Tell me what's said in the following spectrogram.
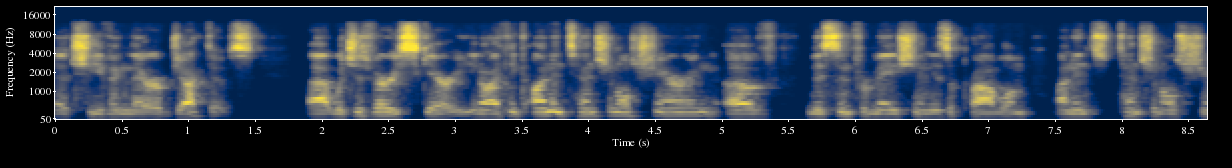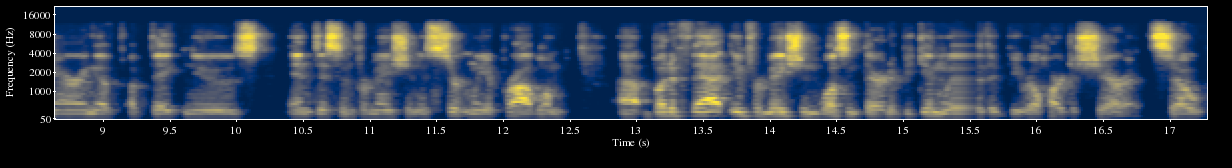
achieving their objectives, uh, which is very scary. You know, I think unintentional sharing of misinformation is a problem. Unintentional sharing of, of fake news and disinformation is certainly a problem. Uh, but if that information wasn't there to begin with, it'd be real hard to share it. So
